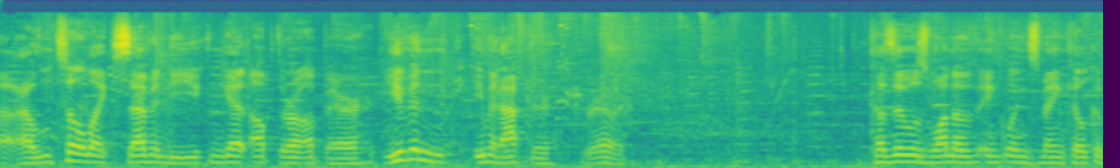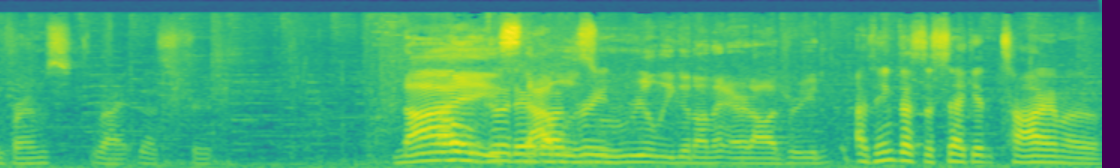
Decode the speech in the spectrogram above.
until like 70. You can get up throw up air even even after. Really? Because it was one of Inkling's main kill confirms. Right, that's true. Nice. Oh, that was read. really good on the air dodge read. I think that's the second time a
